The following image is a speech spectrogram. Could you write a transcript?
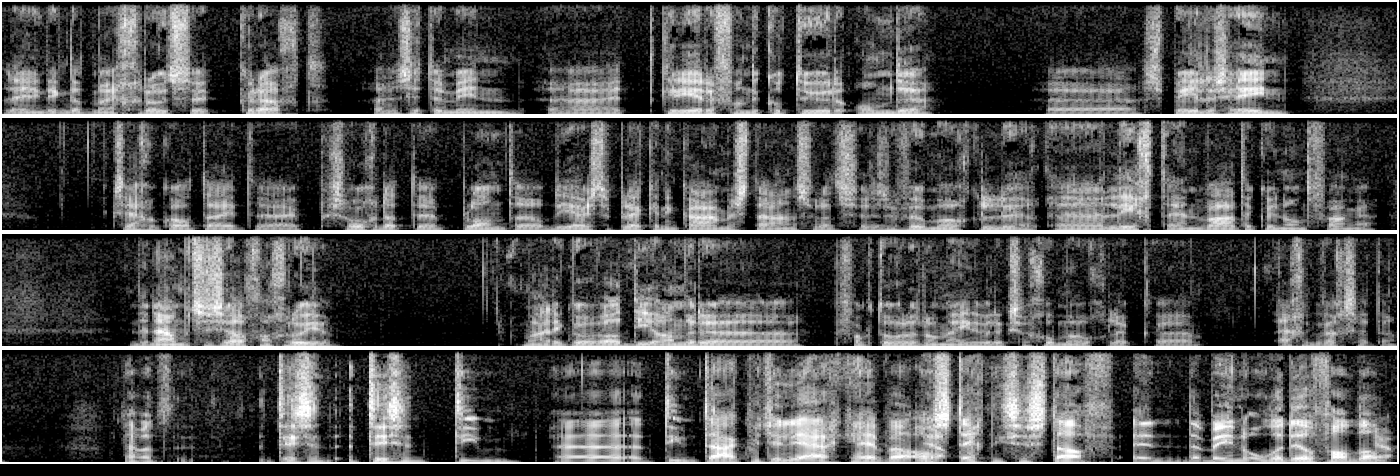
Alleen ik denk dat mijn grootste kracht eh, zit hem in eh, het creëren van de cultuur om de spelers heen. Ik zeg ook altijd, ik zorg dat de planten op de juiste plek in de kamer staan, zodat ze zoveel mogelijk licht en water kunnen ontvangen. En daarna moeten ze zelf gaan groeien. Maar ik wil wel die andere factoren eromheen, wil ik zo goed mogelijk eh, eigenlijk wegzetten. Nou, want het is een, het is een team, eh, een teamtaak wat jullie eigenlijk hebben als Ja. technische staf. En daar ben je een onderdeel van dan. Ja.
